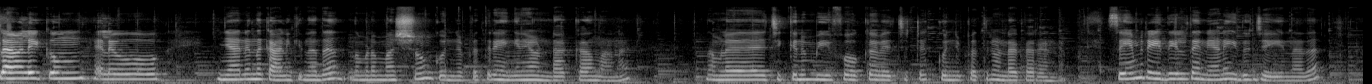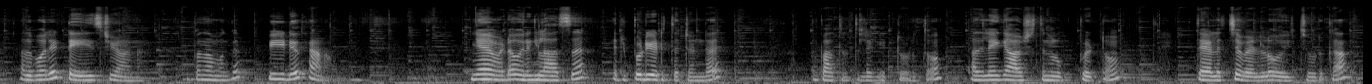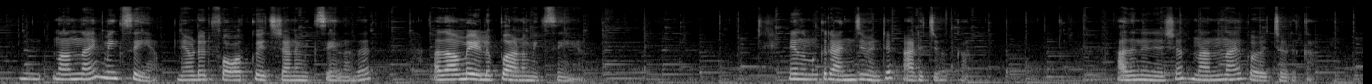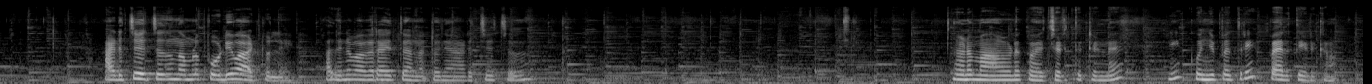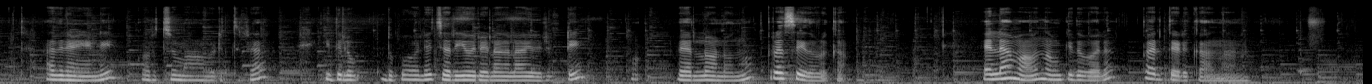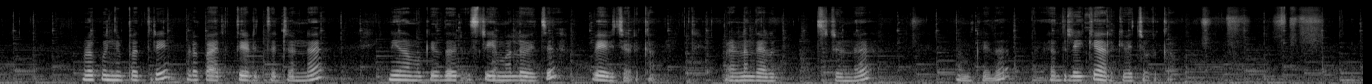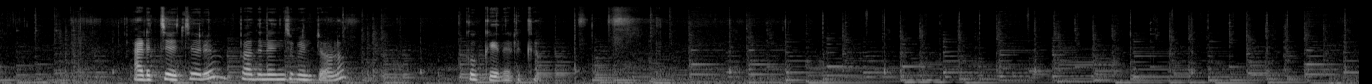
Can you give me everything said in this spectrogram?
അസ്സാം വലൈക്കും ഹലോ. ഞാനിന്ന് കാണിക്കുന്നത് നമ്മുടെ മഷ്റൂം കുഞ്ഞപ്പത്തിന് എങ്ങനെയാണ് ഉണ്ടാക്കാമെന്നാണ് നമ്മൾ ചിക്കനും ബീഫും ഒക്കെ വെച്ചിട്ട് കുഞ്ഞപ്പത്തിന് ഉണ്ടാക്കാറുണ്ട്. സെയിം രീതിയിൽ തന്നെയാണ് ഇതും ചെയ്യുന്നത്. അതുപോലെ ടേസ്റ്റുമാണ് അപ്പോൾ നമുക്ക് വീഡിയോ കാണാം. ഞാൻ ഇവിടെ ഒരു ഗ്ലാസ് അരിപ്പൊടി എടുത്തിട്ടുണ്ട്. പാത്രത്തിലേക്ക് ഇട്ട് കൊടുത്തു. അതിലേക്ക് ആവശ്യത്തിനുള്ള ഉപ്പിട്ടു. തിളച്ച വെള്ളം ഒഴിച്ചു കൊടുക്കാം. നന്നായി മിക്സ് ചെയ്യാം. ഞാൻ ഇവിടെ ഒരു ഫോർക്ക് വെച്ചിട്ടാണ് മിക്സ് ചെയ്യുന്നത്. അതാകുമ്പോൾ എളുപ്പമാണ് മിക്സ് ചെയ്യാൻ. ഇനി നമുക്കൊരു അഞ്ച് മിനിറ്റ് അടച്ചു വെക്കാം. അതിനുശേഷം നന്നായി കുഴച്ചെടുക്കാം. അടച്ചു വെച്ചത് നമ്മൾ പൊടി വാട്ടില്ലേ അതിന് പകരമായിട്ടാണ് കേട്ടോ ഞാൻ അടച്ചു വെച്ചത്. നമ്മുടെ മാവിടെ കുഴച്ചെടുത്തിട്ടുണ്ട്. ഇനി കുഞ്ഞിപ്പത്രി പരത്തിയെടുക്കണം. അതിനുവേണ്ടി കുറച്ച് മാവ് എടുത്തിട്ട് ഇതിൽ ഇതുപോലെ ചെറിയ ഉരുളകളായി ഉരുട്ടി വിരളം കൊണ്ടൊന്ന് പ്രസ് ചെയ്ത് കൊടുക്കാം. എല്ലാ മാവും നമുക്കിതുപോലെ പരത്തിയെടുക്കാവുന്നതാണ്. നമ്മുടെ കുഞ്ഞിപ്പത്രി ഇവിടെ പരത്തിയെടുത്തിട്ടുണ്ട്. ഇനി നമുക്കിത് സ്റ്റീമറിൽ വെച്ച് വേവിച്ചെടുക്കാം. വെള്ളം തിളച്ചിട്ടുണ്ട്. നമുക്കിത് അതിലേക്ക് ഇറക്കി വെച്ച് കൊടുക്കാം. അടച്ചു വെച്ച് ഒരു പതിനഞ്ച് മിനിറ്റോളം കുക്ക് ചെയ്തെടുക്കാം.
